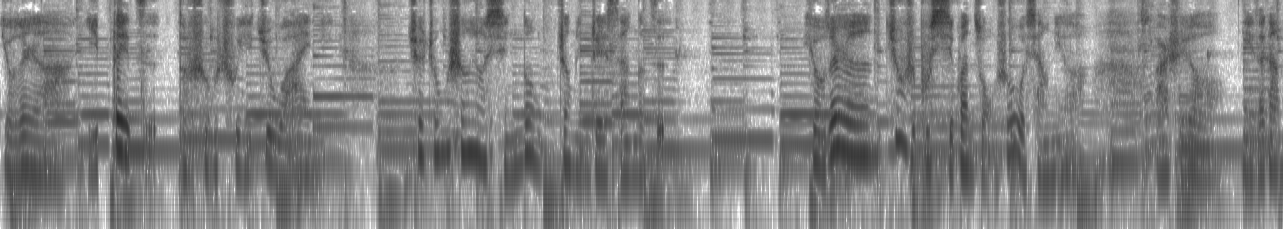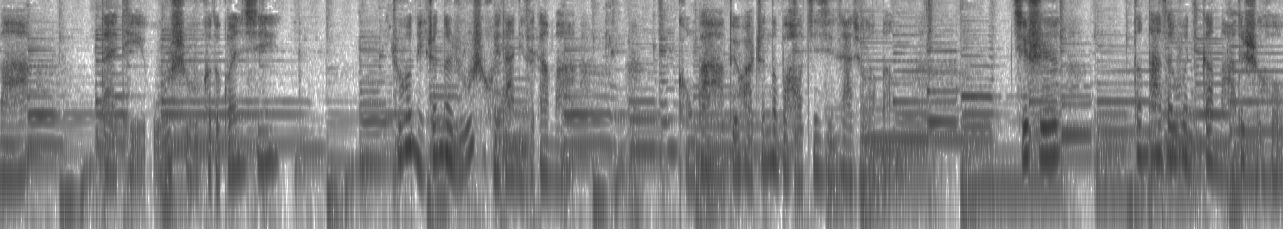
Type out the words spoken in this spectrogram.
有的人啊，一辈子都说不出一句我爱你，却终生用行动证明这三个字。有的人就是不习惯总说我想你了。而是用“你在干嘛”代替无时无刻的关心。如果你真的如实回答“你在干嘛”，恐怕对话真的不好进行下去了呢。其实，当他在问你干嘛的时候，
